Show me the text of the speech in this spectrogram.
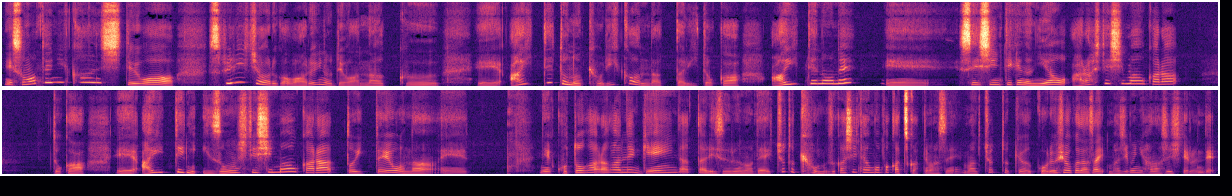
でその点に関してはスピリチュアルが悪いのではなく、え相手との距離感だったりとか相手のね、え精神的なニアを荒らしてしまうからとか、えー、相手に依存してしまうからといったような、えー、ね、事柄がね原因だったりするのでちょっと今日難しい単語ばっか使ってますね。まあ、ちょっと今日ご了承ください真面目に話してるんで。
